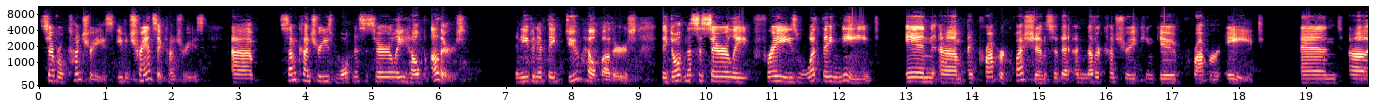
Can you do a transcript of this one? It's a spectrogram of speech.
several countries, even transit countries, uh, some countries won't necessarily help others. And even if they do help others, they don't necessarily phrase what they need in um, a proper question so that another country can give proper aid. And uh,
